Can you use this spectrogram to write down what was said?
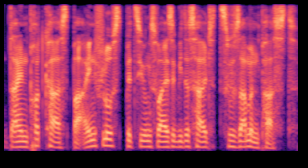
deinen Podcast beeinflusst, beziehungsweise wie das halt zusammenpasst.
